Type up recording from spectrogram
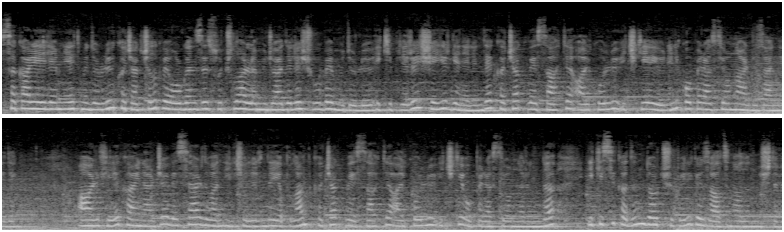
Sakarya İl Emniyet Müdürlüğü Kaçakçılık ve Organize Suçlarla Mücadele Şube Müdürlüğü ekipleri şehir genelinde kaçak ve sahte alkollü içkiye yönelik operasyonlar düzenledi. Arifiye, Kaynarca ve Serdivan ilçelerinde yapılan kaçak ve sahte alkollü içki operasyonlarında ikisi kadın 4 şüpheli gözaltına alınmıştı.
